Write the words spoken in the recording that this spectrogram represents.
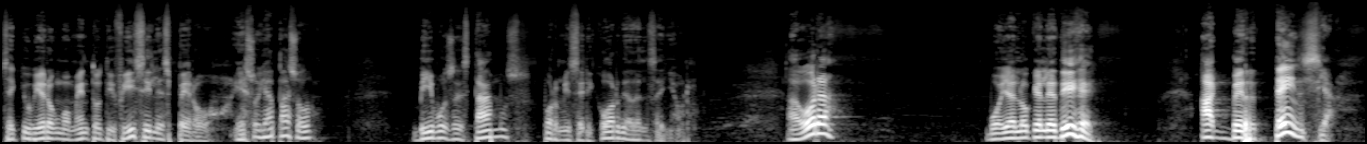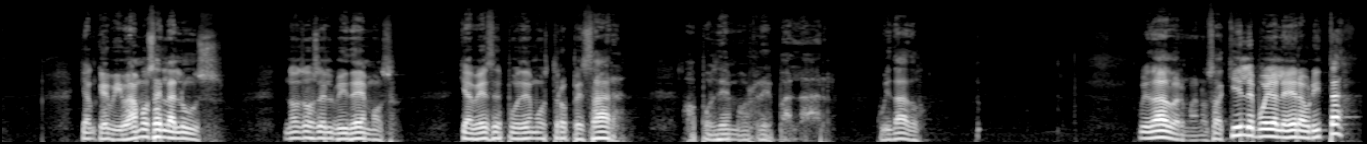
Sé que hubieron momentos difíciles, pero eso ya pasó. Vivos estamos por misericordia del Señor. Ahora voy a lo que les dije. Advertencia, que aunque vivamos en la luz, no nos olvidemos que a veces podemos tropezar o podemos repalar. Cuidado. Cuidado, hermanos. Aquí les voy a leer ahorita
